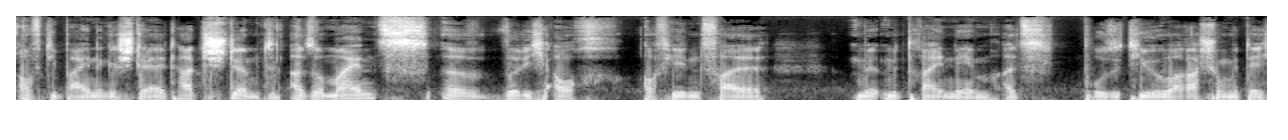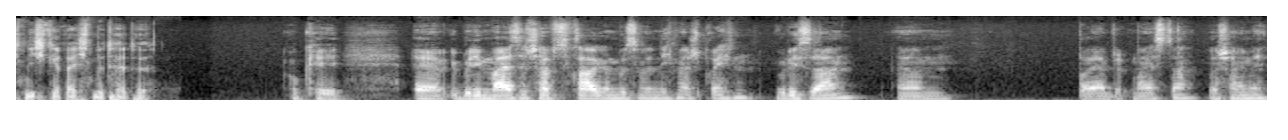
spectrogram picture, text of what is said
auf die Beine gestellt hat. Stimmt. Also meins äh, würde ich auch auf jeden Fall mit, mit reinnehmen als positive Überraschung, mit der ich nicht gerechnet hätte. Okay, äh, über die Meisterschaftsfrage müssen wir nicht mehr sprechen, würde ich sagen. Ähm, Bayern wird Meister, wahrscheinlich.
